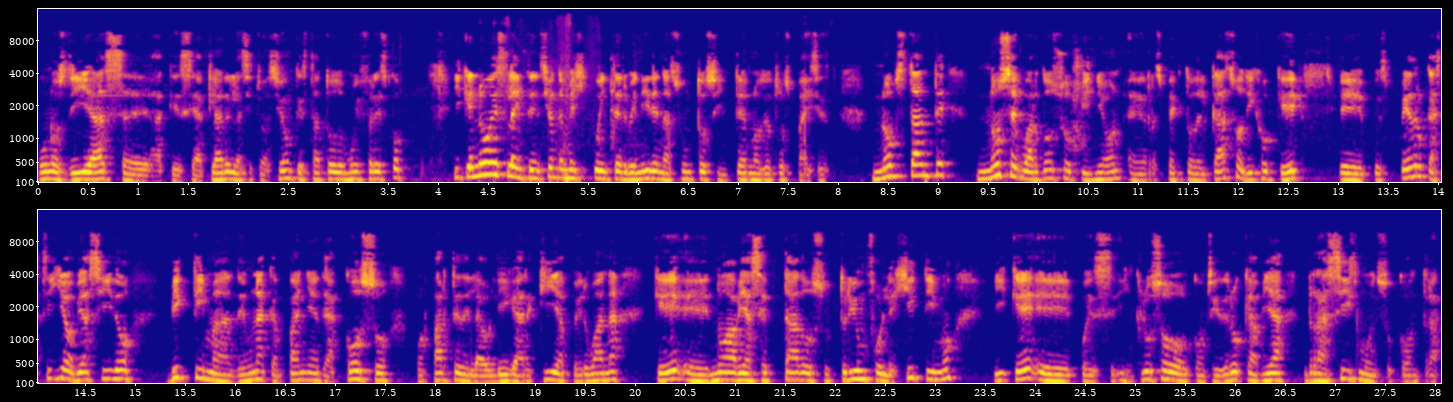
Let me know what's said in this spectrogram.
unos días eh, a que se aclare la situación, que está todo muy fresco y que no es la intención de México intervenir en asuntos internos de otros países. No obstante, no se guardó su opinión eh, respecto del caso, dijo que eh, pues Pedro Castillo había sido víctima de una campaña de acoso por parte de la oligarquía peruana que no había aceptado su triunfo legítimo y que eh, pues incluso consideró que había racismo en su contra.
